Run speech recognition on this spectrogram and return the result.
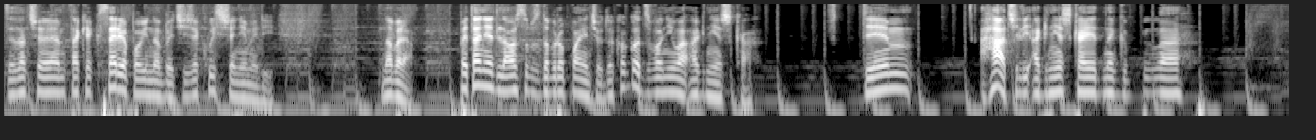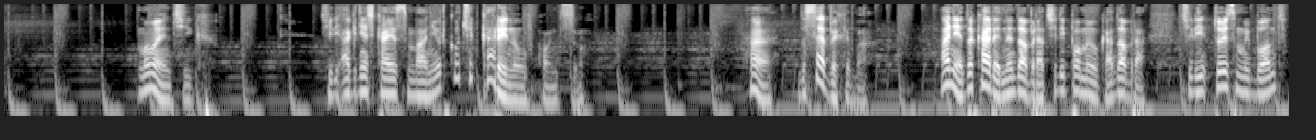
zaznaczyłem tak jak serio powinno być i że quiz się nie myli. Dobra. Pytanie dla osób z dobrą pamięcią. Do kogo dzwoniła Agnieszka? W tym... Aha, czyli Agnieszka jednak była... Momencik. Czyli Agnieszka jest Maniurką czy Karyną w końcu? He, do Seby chyba. A nie, do Karyny, dobra, czyli pomyłka, dobra. Czyli tu jest mój błąd.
